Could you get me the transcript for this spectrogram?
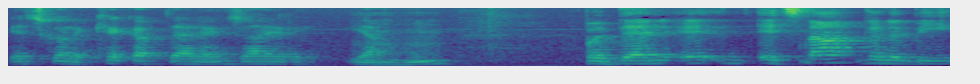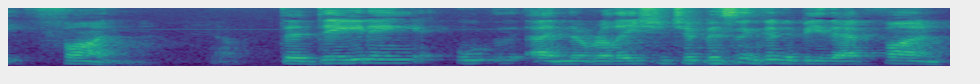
it's going to kick up that anxiety. Yeah. hmm But then it, it's not going to be fun. The dating and the relationship isn't going to be that fun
